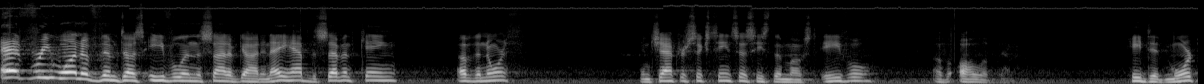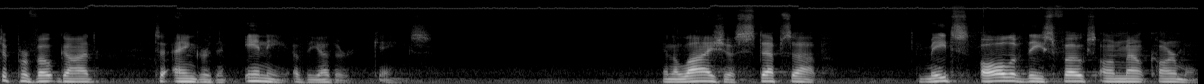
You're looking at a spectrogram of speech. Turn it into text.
Every one of them does evil in the sight of God. And Ahab, the seventh king of the north, in chapter 16 says he's the most evil of all of them. He did more to provoke God to anger than any of the other kings. And Elijah steps up, meets all of these folks on Mount Carmel.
